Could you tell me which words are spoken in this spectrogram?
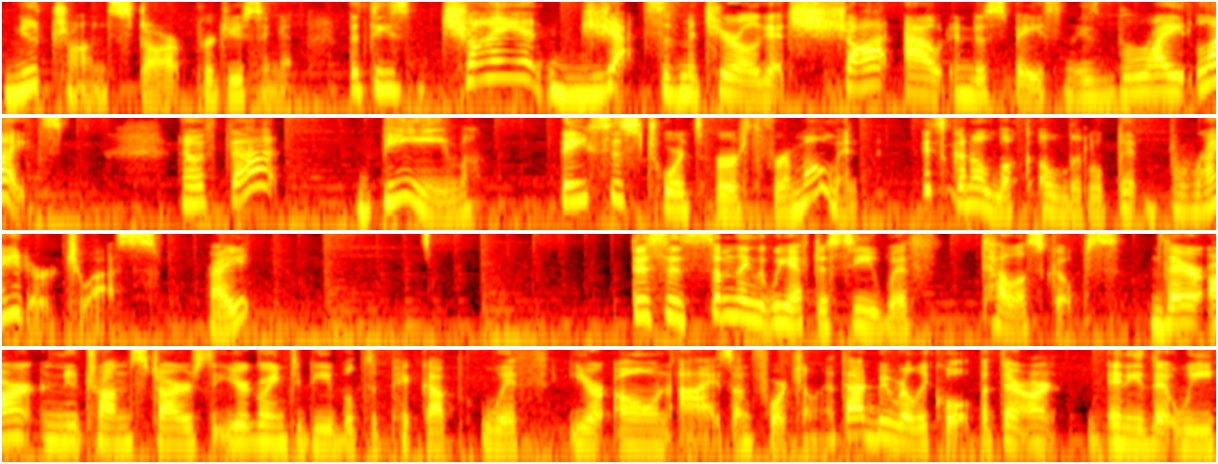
neutron star producing it. But these giant jets of material get shot out into space in these bright lights. Now, if that beam faces towards Earth for a moment, it's going to look a little bit brighter to us, right? this is something that we have to see with telescopes. There aren't neutron stars that you're going to be able to pick up with your own eyes, unfortunately. That'd be really cool, but there aren't any that we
